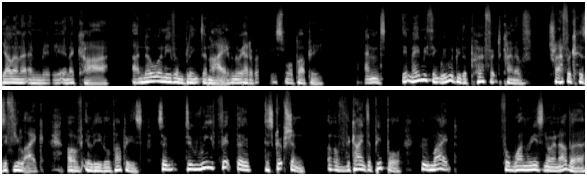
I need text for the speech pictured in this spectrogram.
Jelena and me in a car. Uh, no one even blinked an eye, even though we had a small puppy. And it made me think we would be the perfect kind of traffickers, if you like, of illegal puppies. So do we fit the description of the kinds of people who might, for one reason or another,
